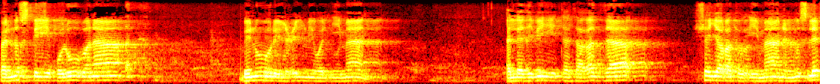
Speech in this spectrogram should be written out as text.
فلنسقي قلوبنا بنور العلم والإيمان الذي به تتغذى شجرة إيمان المسلم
